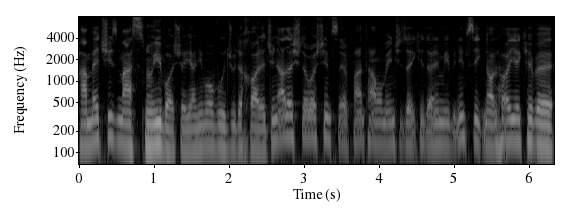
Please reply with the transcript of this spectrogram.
همه چیز مصنوعی باشه. یعنی ما وجود خارجی نداشته باشیم صرفا تمام این چیزهایی که داریم می‌بینیم سیگنال هایی که به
